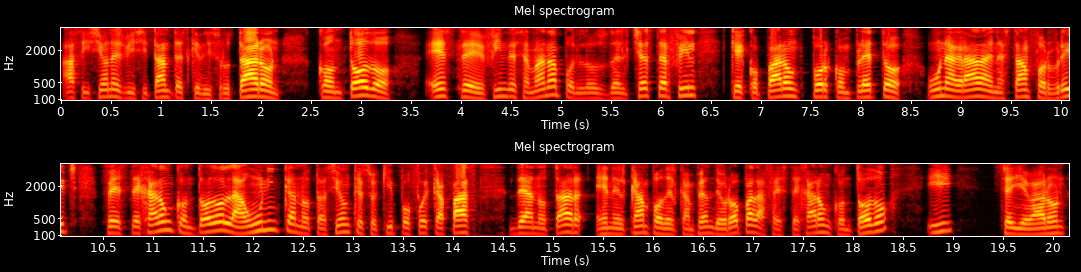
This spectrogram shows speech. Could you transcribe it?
aficiones visitantes que disfrutaron con todo este fin de semana, pues los del Chesterfield que coparon por completo una grada en Stamford Bridge, festejaron con todo. La única anotación que su equipo fue capaz de anotar en el campo del campeón de Europa, la festejaron con todo y se llevaron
